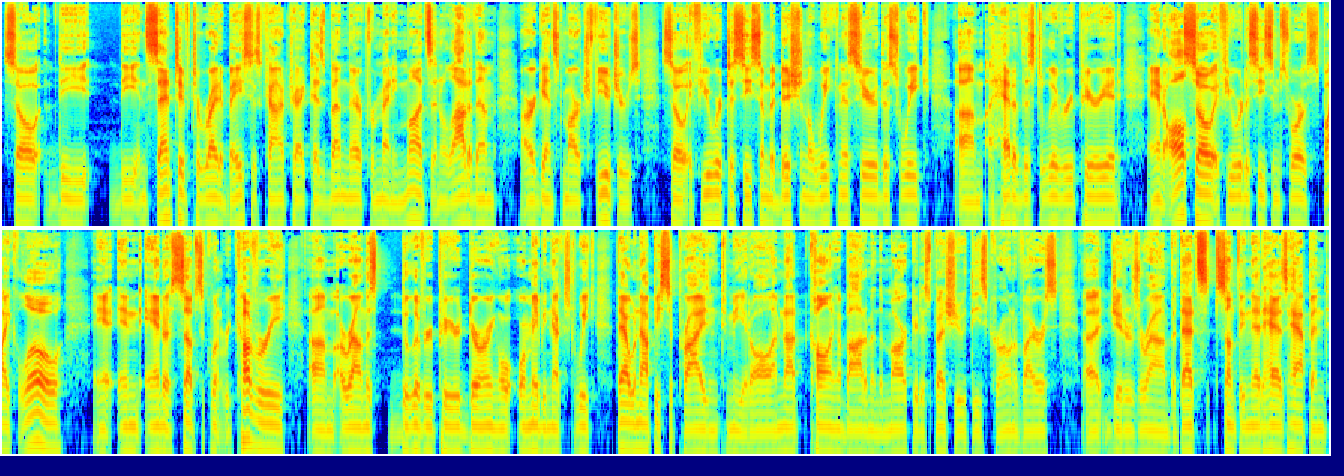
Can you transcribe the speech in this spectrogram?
So the the incentive to write a basis contract has been there for many months, and a lot of them are against March futures. So if you were to see some additional weakness here this week um, ahead of this delivery period, and also if you were to see some sort of spike low and and a subsequent recovery um, around this delivery period during or, or, maybe next week, that would not be surprising to me at all. I'm not calling a bottom in the market, especially with these coronavirus uh, jitters around, but that's something that has happened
